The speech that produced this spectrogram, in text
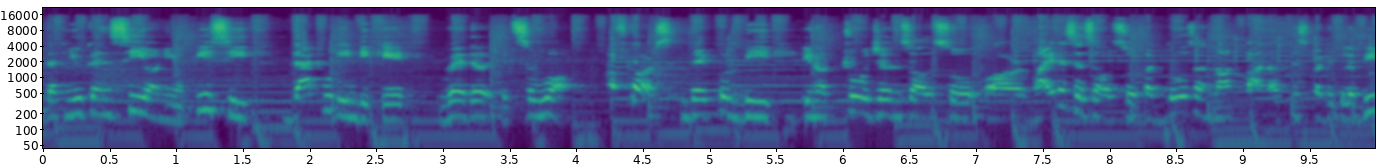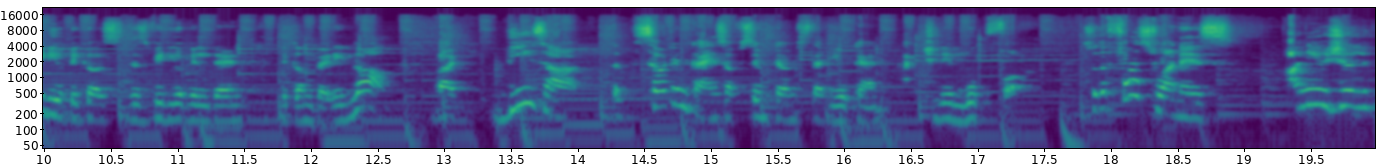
that you can see on your PC that would indicate whether it's a worm. Of course, there could be, you know, trojans also or viruses also, but those are not part of this particular video because this video will then become very long. But these are the certain kinds of symptoms that you can actually look for. So the first one is unusual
